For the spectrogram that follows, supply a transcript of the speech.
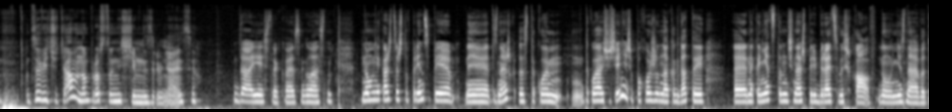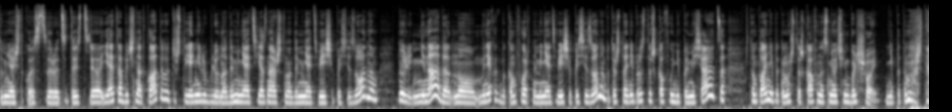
це відчуття, воно просто ні з чим не зрівняється. Да, есть такое, согласна. Но мне кажется, что, в принципе, э, ты знаешь, с такое, такое ощущение еще похоже на когда ты э, наконец-то начинаешь перебирать свой шкаф. Ну, не знаю, вот у меня еще такое ассоциируется. То есть э, я это обычно откладываю, потому что я не люблю. Надо менять, я знаю, что надо менять вещи по сезонам. Ну, или не надо, но мне как бы комфортно менять вещи по сезонам, потому что они просто в шкафу не помещаются. В том плане, потому что шкаф у нас не очень большой. Не потому что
